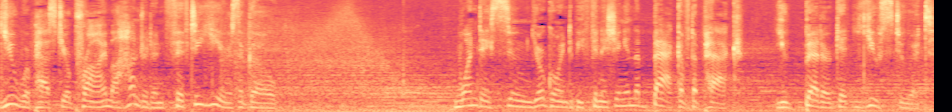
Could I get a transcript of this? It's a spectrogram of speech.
You were past your prime 150 years ago. One day soon, you're going to be finishing in the back of the pack. You better get used to it.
